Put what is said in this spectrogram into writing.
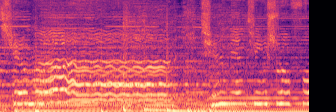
千万，千年听说风。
